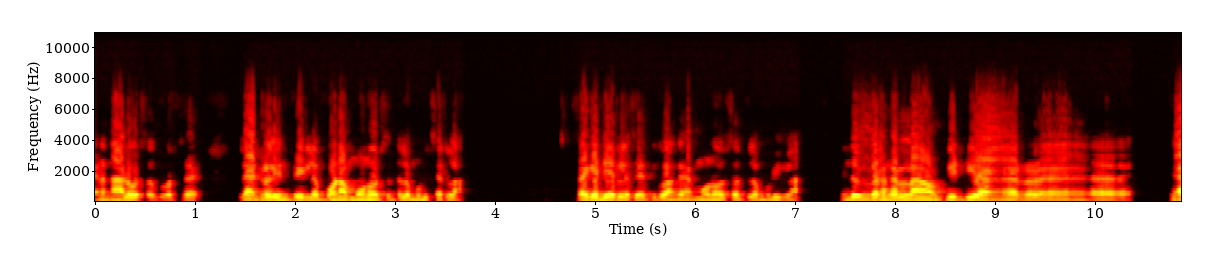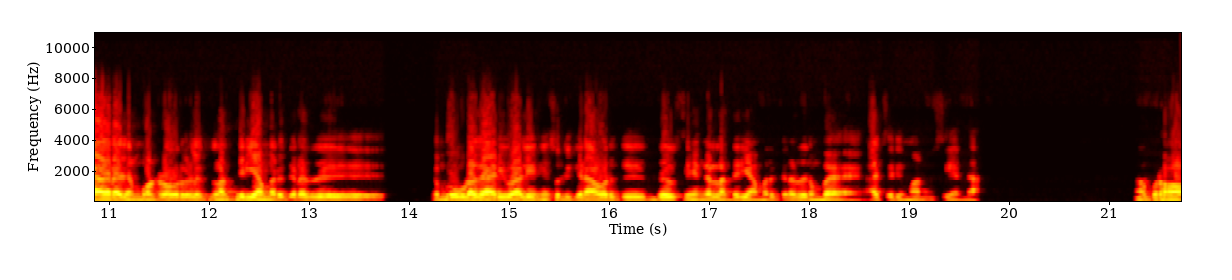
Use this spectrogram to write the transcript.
ஏன்னா நாலு வருஷம் கோர்ஸை லேட்ரல் என்ட்ரியில போனால் மூணு வருஷத்துல முடிச்சிடலாம். செகண்ட் இயர்ல சேர்த்துக்குவாங்க மூணு வருஷத்துல முடிக்கலாம். இந்த விவரங்கள்லாம் பிடிஆர் தியாகராஜன் போன்றவர்களுக்கெல்லாம் தெரியாமல் இருக்கிறது ரொம்ப உலக அறிவாளின்னு சொல்லிக்கிற அவருக்கு இந்த விஷயங்கள்லாம் தெரியாமல் இருக்கிறது ரொம்ப ஆச்சரியமான விஷயம்தான். அப்புறம்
